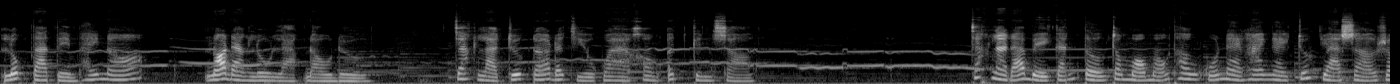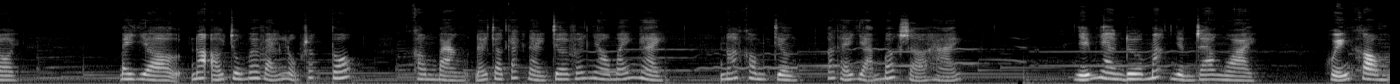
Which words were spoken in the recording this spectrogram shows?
Lúc ta tìm thấy nó nó đang lưu lạc đầu đường. Chắc là trước đó đã chịu qua không ít kinh sợ. Chắc là đã bị cảnh tượng trong mộ mẫu thân của nàng hai ngày trước dọa sợ rồi. Bây giờ nó ở chung với vãn lục rất tốt, không bằng để cho các nàng chơi với nhau mấy ngày. Nói không chừng có thể giảm bớt sợ hãi. Nhiễm nhan đưa mắt nhìn ra ngoài. Huyễn không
